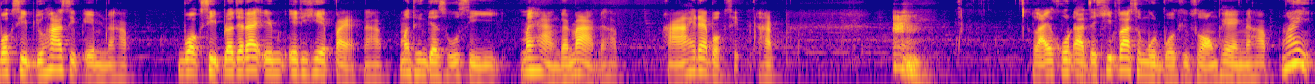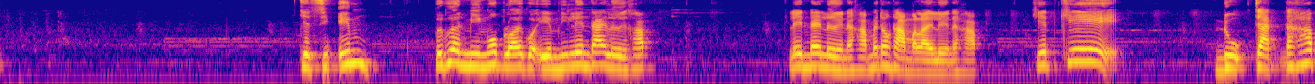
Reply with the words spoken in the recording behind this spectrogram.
บวกสิบอยู่ห้าสิบเอ็มนะครับ บวกสิบเราจะได้ M ATK แปดนะครับ มันถึงจะสูสีไม่ห่างกันมากนะครับ หาให้ได้บวกสิบนะครับ หลายคนอาจจะคิดว่าสมุดบวกสิบสองแพงนะครับ ไม่เจ็ดสิบเอ็มเพื่อนๆมีงบร้อยกว่าเอ็มนี้เล่นได้เลยครับ เล่นได้เลยนะครับ ไม่ต้องทำอะไรเลยนะครับเคสเคดุจัดนะครับ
